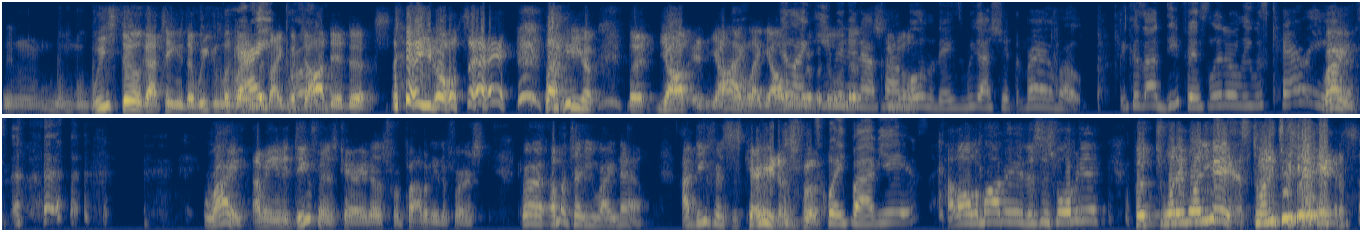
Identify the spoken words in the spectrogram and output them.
we still got teams that we can look at and be Right, like, but bro. y'all did this. you know what I'm saying? Like, you know, but y'all y'all act like y'all and like even in our this. You know? Boller days, we got shit to brag about because our defense literally was carrying Right. us. Right. I mean, the defense carried us for probably the first. Bro, I'm gonna tell you right now, our defense has carried us for Twenty five years. how long, Lamar? Man, this is for years for 21 years, 22 years.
